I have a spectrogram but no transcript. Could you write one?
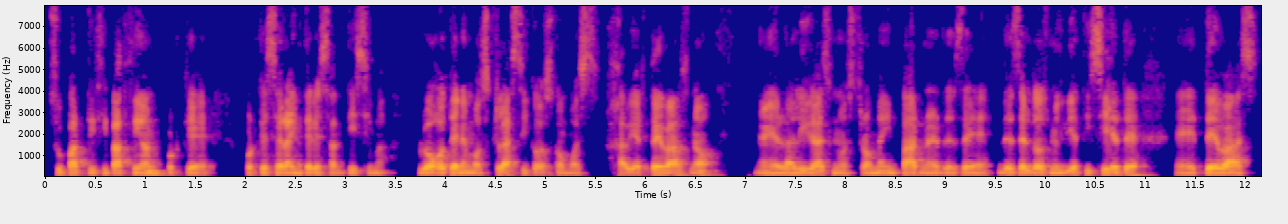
su participación porque, porque será interesantísima. Luego tenemos clásicos como es Javier Tebas, ¿no? Eh, la liga es nuestro main partner desde, desde el 2017. Eh, Tebas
